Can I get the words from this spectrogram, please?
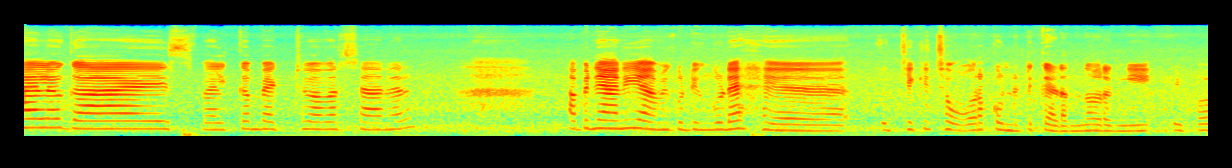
Hello guys welcome back to our channel അപ്പം ഞാൻ ഈ ആമിക്കുട്ടിയും കൂടെ ഉച്ചയ്ക്ക് ചോറൊക്കെ കൊണ്ടിട്ട് കിടന്നുറങ്ങി. ഇപ്പോൾ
